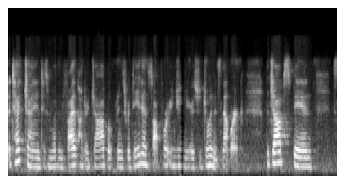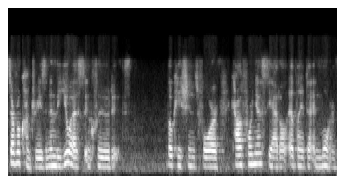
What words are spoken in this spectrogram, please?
The tech giant has more than 500 job openings for data and software engineers to join its network. The jobs span several countries and in the US include locations for California, Seattle, Atlanta, and more.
